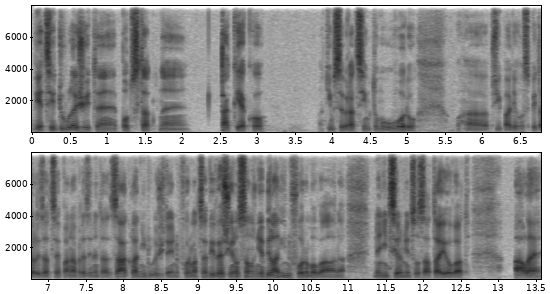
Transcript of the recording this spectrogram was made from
věci důležité, podstatné, tak jako a tím se vracím k tomu úvodu. V případě hospitalizace pana prezidenta základní důležité informace, aby veřejnost samozřejmě byla informována. Není cíl něco zatajovat, ale e,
